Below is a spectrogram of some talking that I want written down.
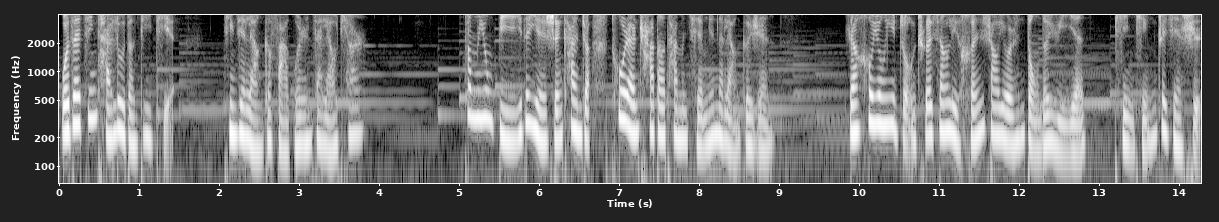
我在金台路等地铁，听见两个法国人在聊天儿。他们用鄙夷的眼神看着突然插到他们前面的两个人，然后用一种车厢里很少有人懂的语言品评这件事。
